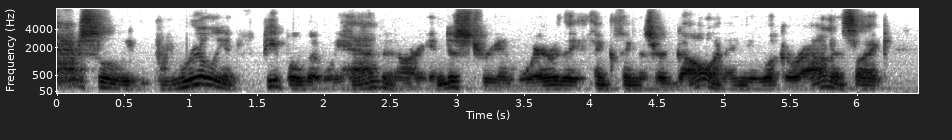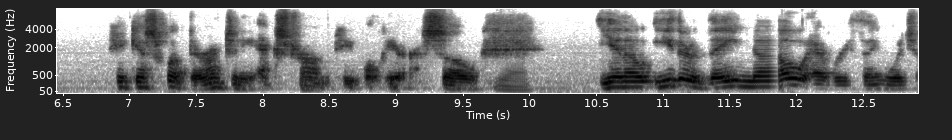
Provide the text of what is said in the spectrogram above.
absolutely brilliant people that we have in our industry and where they think things are going. And you look around it's like hey guess what? There aren't any extron people here. So you know either they know everything which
